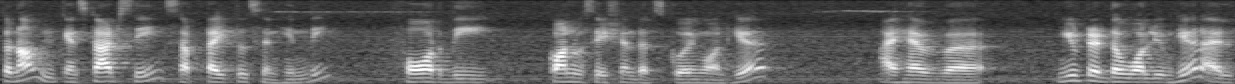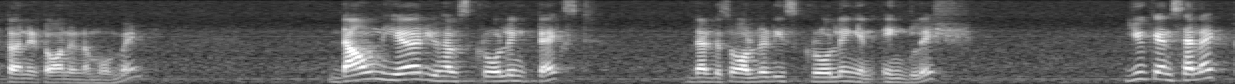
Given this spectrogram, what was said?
So, now you can start seeing subtitles in Hindi for the conversation that is going on here. I have uh, muted the volume here, I will turn it on in a moment. Down here you have scrolling text that is already scrolling in English. You can select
